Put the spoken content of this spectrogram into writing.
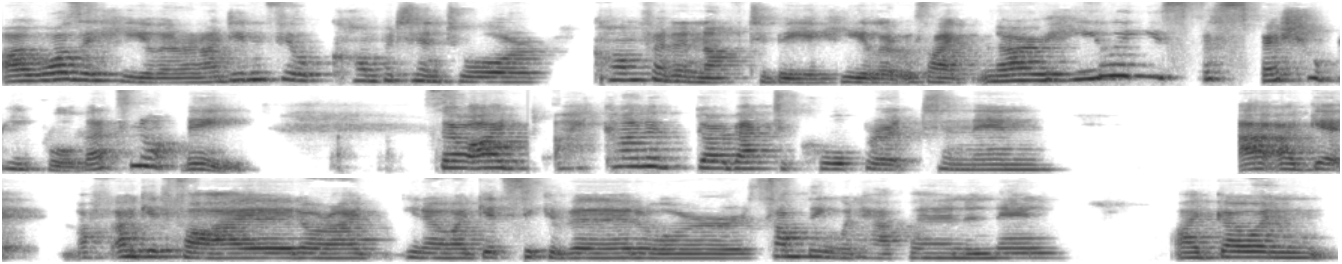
I was a healer and I didn't feel competent or confident enough to be a healer. It was like, no, healing is for special people. That's not me. So I, I kind of go back to corporate and then I, I get I get fired or I, you know, I'd get sick of it or something would happen. And then I'd go and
